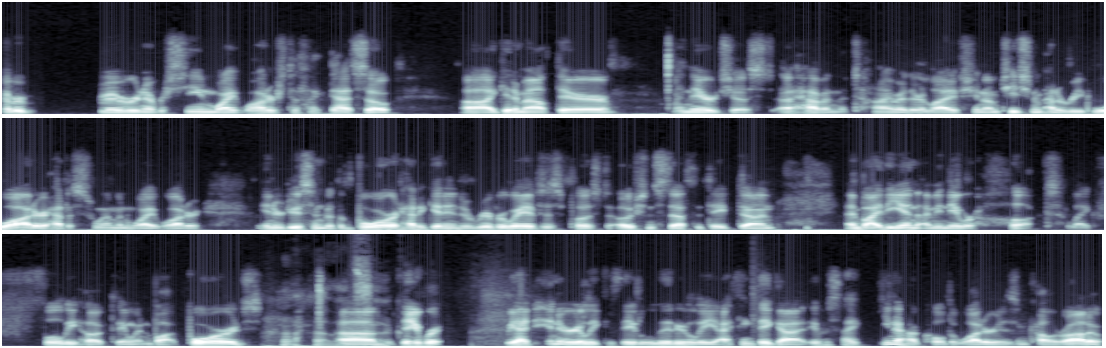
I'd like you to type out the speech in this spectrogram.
Never river, never seen whitewater stuff like that. So uh, I get them out there, and they're just uh, having the time of their lives. You know, I'm teaching them how to read water, how to swim in whitewater, introduce them to the board, how to get into river waves as opposed to ocean stuff that they'd done. And by the end, I mean they were hooked, like fully hooked. They went and bought boards. um, so cool. They were. We had to end early because they literally, I think they got. It was like you know how cold the water is in Colorado,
